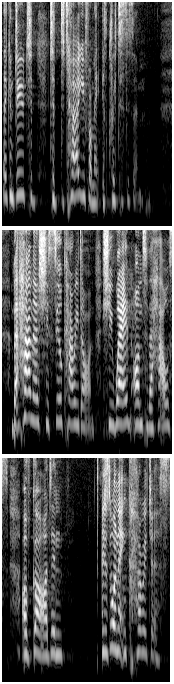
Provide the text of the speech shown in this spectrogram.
they can do to, to deter you from it is criticism. But Hannah, she still carried on. She went on to the house of God. And I just want to encourage us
